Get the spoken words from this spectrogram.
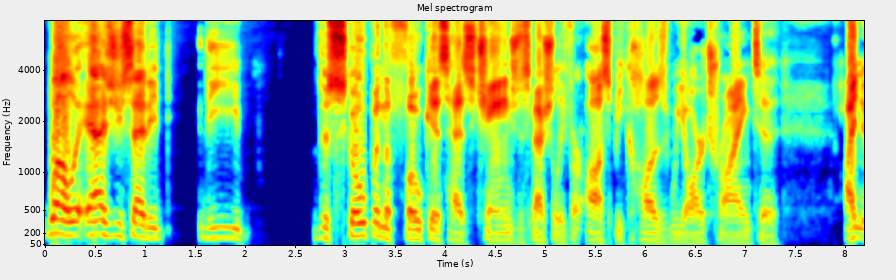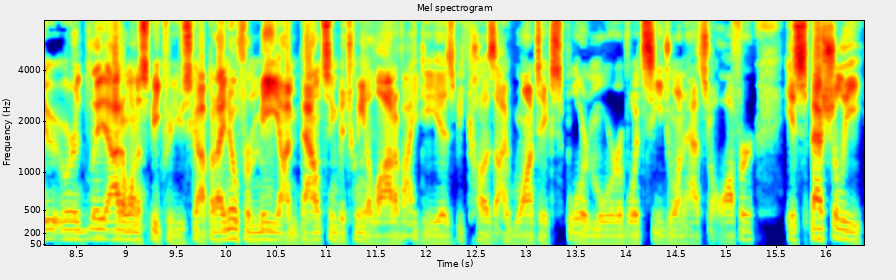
Well, as you said, it, the the scope and the focus has changed, especially for us, because we are trying to. I knew, or I don't want to speak for you, Scott, but I know for me, I'm bouncing between a lot of ideas because I want to explore more of what Siege One has to offer, especially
